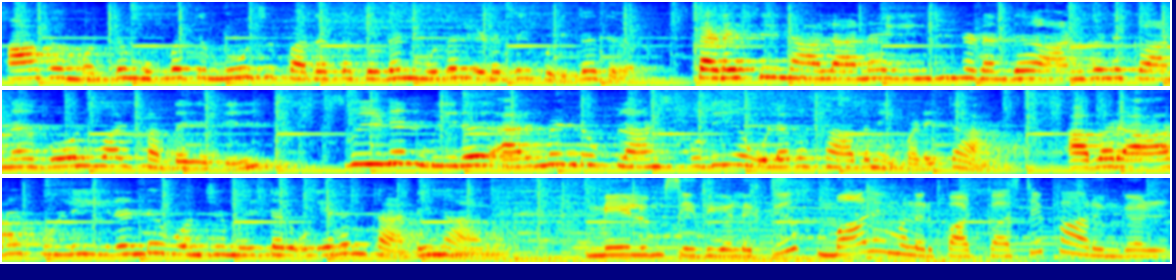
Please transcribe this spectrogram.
ஆக மொத்தம் முப்பத்து மூன்று பதக்கத்துடன் முதல் இடத்தை பிடித்தது. கடைசி நாளான இன்று நடந்த ஆண்களுக்கான கோல்வால் பந்தயத்தில் ஸ்வீடன் வீரர் அர்மெண்டோ பிளான்ஸ் புதிய உலக சாதனை படைத்தார். அவர் ஆறு புள்ளி இரண்டு ஒன்று மீட்டர் உயரம் தாண்டினார். மேலும் செய்திகளுக்கு மாலைமலர் பாட்காஸ்டை பாருங்கள்.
